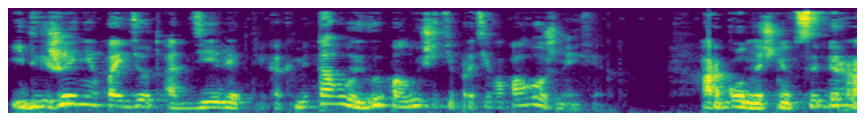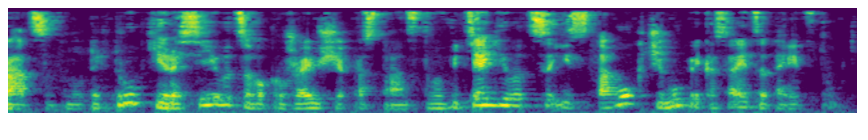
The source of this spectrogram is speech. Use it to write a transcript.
и движение пойдет от диэлектрика к металлу, и вы получите противоположный эффект. Аргон начнет собираться внутрь трубки и рассеиваться в окружающее пространство, вытягиваться из того, к чему прикасается торец трубки.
